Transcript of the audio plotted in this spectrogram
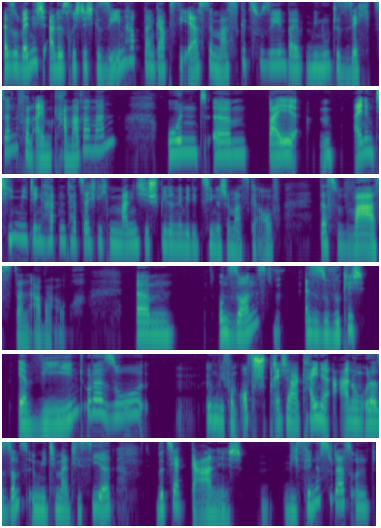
also wenn ich alles richtig gesehen habe, dann gab es die erste Maske zu sehen bei Minute 16 von einem Kameramann. Und ähm, bei einem Teammeeting hatten tatsächlich manche Spieler eine medizinische Maske auf. Das war's dann aber auch. Ähm, und sonst, also so wirklich erwähnt oder so, irgendwie vom Offsprecher, keine Ahnung, oder sonst irgendwie thematisiert, wird's ja gar nicht. Wie findest du das und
